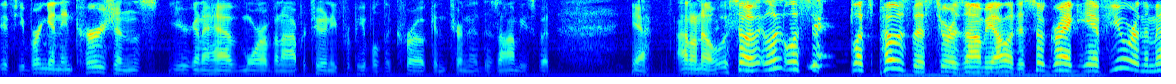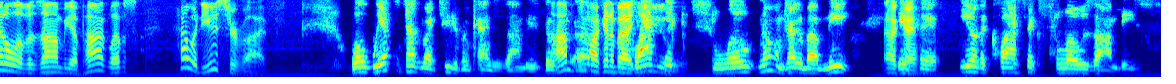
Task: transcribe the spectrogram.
if you bring in incursions, you're going to have more of an opportunity for people to croak and turn into zombies. But yeah, I don't know. So let's just let's pose this to our zombieologist. So, Greg, if you were in the middle of a zombie apocalypse, how would you survive? Well, we have to talk about two different kinds of zombies. The, I'm uh, talking about classic you. slow. No, I'm talking about me. Okay. The, you know the classic slow zombies.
